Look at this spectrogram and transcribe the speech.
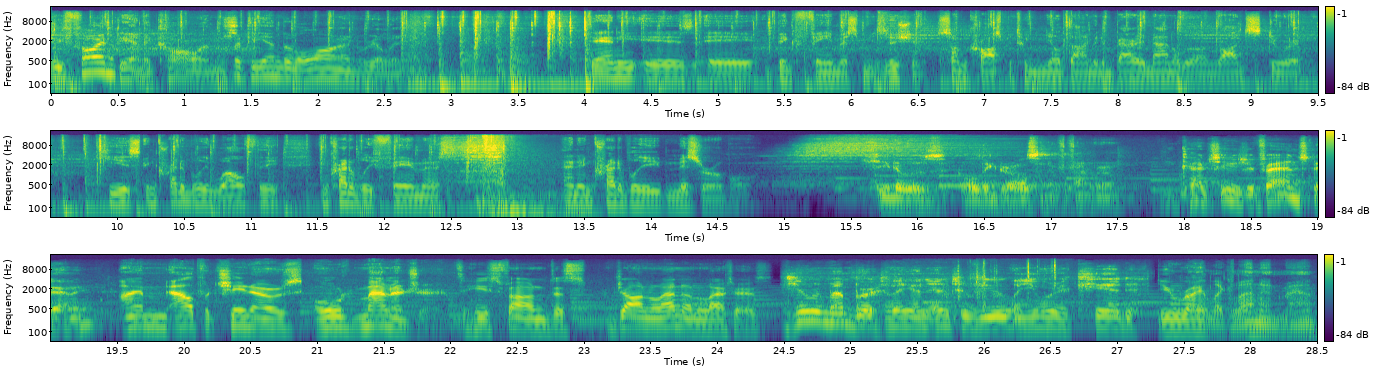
We find Danny Collins at the end of the line, really. Danny is a big famous musician, some cross between Neil Diamond and Barry Manilow and Rod Stewart. He is incredibly wealthy, incredibly famous, and incredibly miserable. See those golden girls in the front row? You can't choose your fans, Danny. I'm Al Pacino's old manager. He's found this John Lennon letters. Do you remember doing an interview when you were a kid? You write like Lennon, man.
